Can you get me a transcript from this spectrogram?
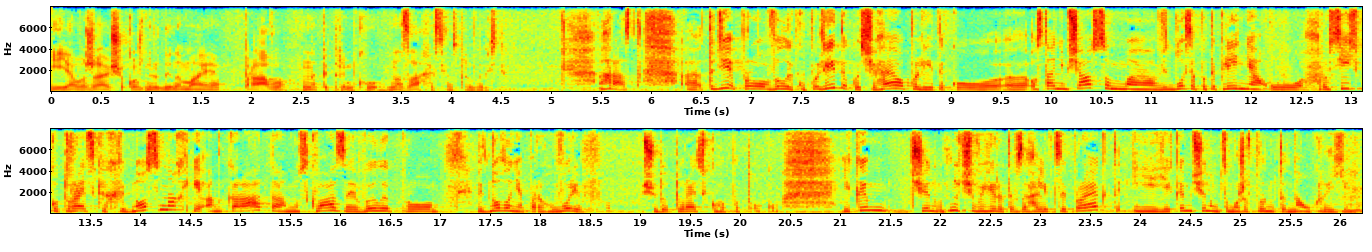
я вважаю, що кожна людина має право на підтримку, на захист і на справедливість. Гаразд. Е, Тоді про велику політику чи геополітику. Е, Останнім часом е, відбулося потепління у російсько-турецьких відносинах, і Анкара та Москва заявили про відновлення переговорів щодо турецького потоку. Яким чином, ну чи ви вірите взагалі в цей проект, і яким чином це може вплинути на Україну?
